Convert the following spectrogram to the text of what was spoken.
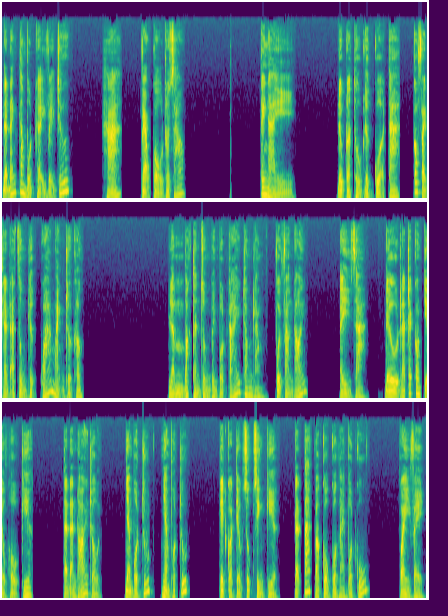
đã đánh ta một gậy vậy chứ? Hả? Vẹo cổ rồi sao? Cái này... Lúc đó thủ lực của ta có phải là đã dùng lực quá mạnh rồi không? Lâm Bắc Thần dùng mình một cái trong lòng, vội vàng nói. Ây da, đều là trách con tiểu hổ kia. Ta đã nói rồi, nhậm một chút, nhậm một chút. Kết quả tiểu xúc sinh kia đã tát vào cổ của ngài một cú. Quay về,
